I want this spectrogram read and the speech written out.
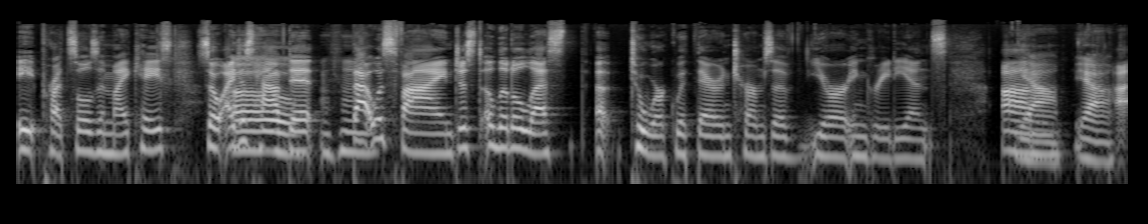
eight pretzels in my case. So I just Oh, halved it. That was fine. Just a little less uh, to work with there in terms of your ingredients. Um, yeah. Yeah. I-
